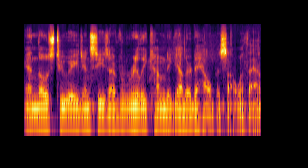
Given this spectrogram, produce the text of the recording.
And those two agencies have really come together to help us out with that.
